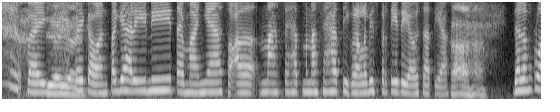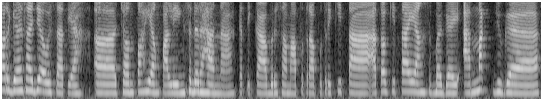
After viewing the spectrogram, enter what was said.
Baik, Iya, iya. baik kawan. Pagi hari ini temanya soal nasihat menasehati, kurang lebih seperti itu ya Ustadz ya. Ah. Dalam keluarga saja Ustadz ya, eh, contoh yang paling sederhana ketika bersama putra-putri kita atau kita yang sebagai anak juga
